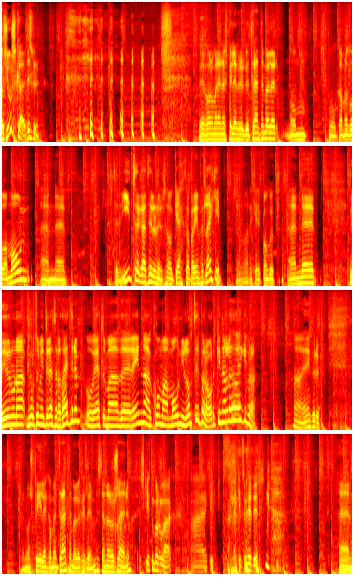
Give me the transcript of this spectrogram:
eitthvað sjúskaði, diskurinn. Við vorum að reyna að spila fyrir ykkur Trentamöller og, og gamla góða Món, en uh, þetta er ítrekkaða tilunir, þá gekk það bara einfallega ekki, sem var ekki að ganga upp. En uh, við erum núna 14 minnir eftir að þættinum og við ætlum að eh, reyna að koma Món í loftið, bara orginalið þá ekki bara. Það er einhverju. Við erum að spila einhvað með Trentamöller kallinn, fyrst hennar á sveðinu. Skiptum bara lag, það er ekkert, ekkert sem heitir. En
